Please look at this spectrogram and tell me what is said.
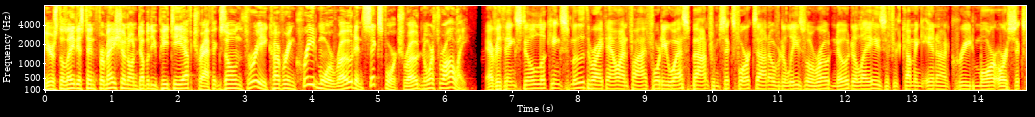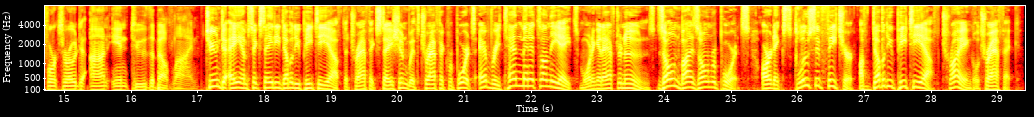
Here's the latest information on WPTF Traffic Zone 3 covering Creedmoor Road and Six Forks Road, North Raleigh. Everything's still looking smooth right now on 540 westbound from Six Forks on over to Leesville Road. No delays if you're coming in on Creedmoor or Six Forks Road on into the Beltline. Tune to AM 680 WPTF, the traffic station with traffic reports every 10 minutes on the 8s, morning and afternoons. Zone by zone reports are an exclusive feature of WPTF Triangle Traffic.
